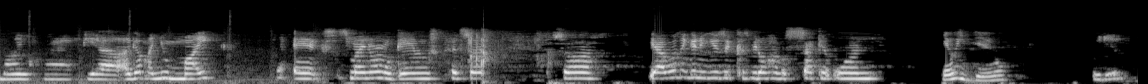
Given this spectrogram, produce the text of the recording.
Minecraft. Yeah, I got my new mic. X. It's my normal gaming headset. So yeah, I wasn't gonna use it because we don't have a second one. Yeah, we do. We do.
